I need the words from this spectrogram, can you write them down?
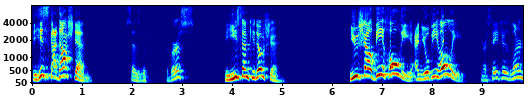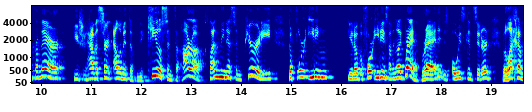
The hiskadashtem, says the, the verse. The yisem kidoshim. You shall be holy, and you'll be holy. And our sages learn from there, you should have a certain element of nikios and tahara, cleanliness and purity before eating, you know, before eating something like bread. Bread is always considered, lechem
